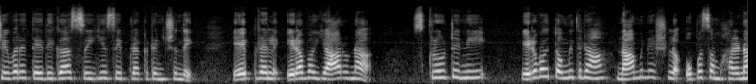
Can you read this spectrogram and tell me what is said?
చివరి తేదీగా సీఈసీ ప్రకటించింది. ఏప్రిల్ ఇరవై ఆరున స్క్రూటినీ ఇరవై తొమ్మిదిన నామినేషన్ల ఉపసంహరణ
